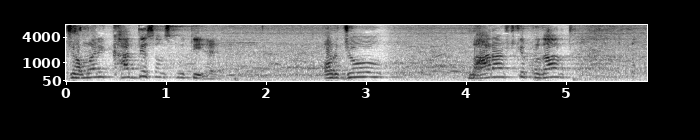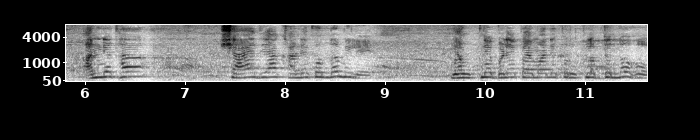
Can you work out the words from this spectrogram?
जो हमारी खाद्य संस्कृति है और जो महाराष्ट्र के पदार्थ अन्यथा शायद यहाँ खाने को न मिले या उतने बड़े पैमाने पर उपलब्ध न हो,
